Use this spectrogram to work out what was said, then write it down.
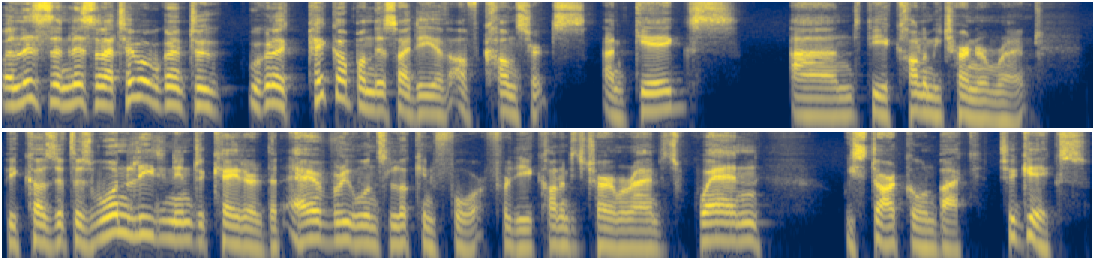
Well, listen, listen. I tell you what, we're going to do. We're going to pick up on this idea of, of concerts and gigs and the economy turning around. Because if there's one leading indicator that everyone's looking for for the economy to turn around, it's when we start going back to gigs,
